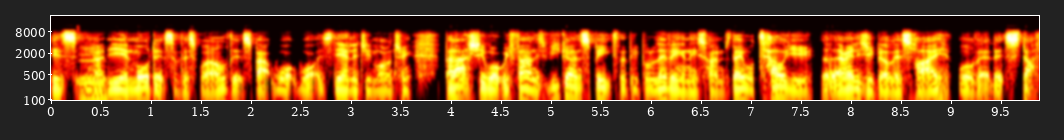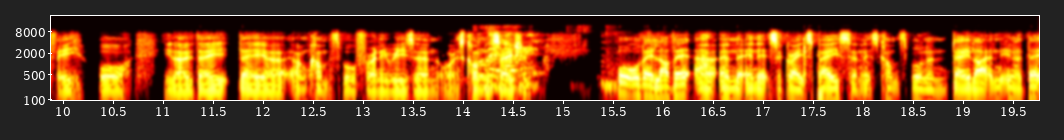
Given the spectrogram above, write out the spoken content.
is you know Mm. the ian mawditts of this world. It's about what what is the energy monitoring. But actually what we found is if you go and speak to the people living in these homes they will tell you that their energy bill is high or that it's stuffy or you know they they are uncomfortable for any reason or it's condensation or they love it uh, and and it's a great space and it's comfortable and daylight and you know they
